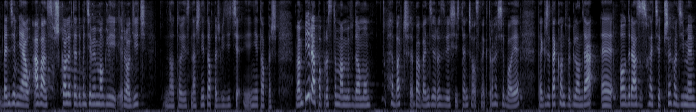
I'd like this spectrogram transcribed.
będzie miał awans w szkole, wtedy będziemy mogli rodzić. No to jest nasz nietoperz, widzicie? Nietoperz. Wampira po prostu mamy w domu. Chyba trzeba będzie rozwiesić ten czosnek, trochę się boję. Także tak on wygląda. E, od razu, słuchajcie, przechodzimy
